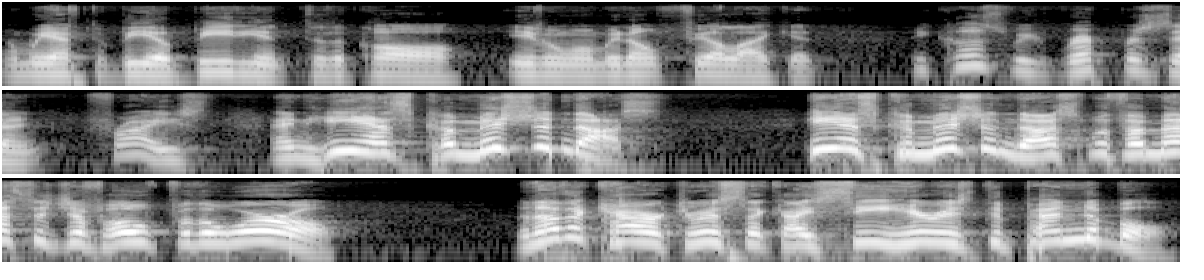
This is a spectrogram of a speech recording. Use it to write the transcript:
and we have to be obedient to the call, even when we don't feel like it, because we represent Christ, and He has commissioned us. He has commissioned us with a message of hope for the world. Another characteristic I see here is dependable.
